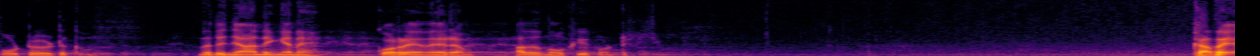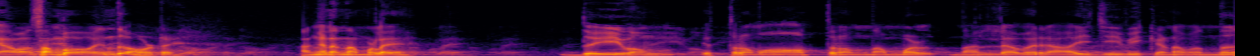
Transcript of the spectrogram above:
ഫോട്ടോ എടുക്കും. എന്നിട്ട് ഞാനിങ്ങനെ കുറേ നേരം അത് നോക്കിക്കൊണ്ടിരിക്കും. കഥയാവാൻ സംഭവം എന്തോ ആവട്ടെ അങ്ങനെ നമ്മളെ ദൈവം എത്രമാത്രം നമ്മൾ നല്ലവരായി ജീവിക്കണമെന്ന്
